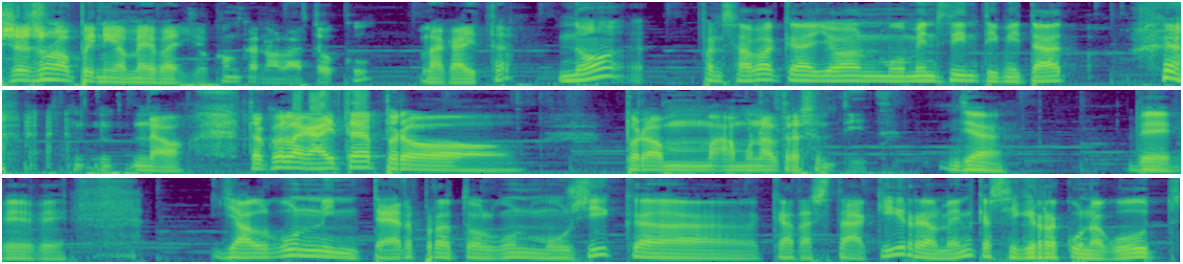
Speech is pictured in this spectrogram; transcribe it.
això és una opinió meva, jo com que no la toco, la gaita. No? Pensava que jo en moments d'intimitat no, toco la gaita però, però amb, amb un altre sentit. Ja, bé, bé, bé. Hi ha algun intèrpret o algun músic que, que destaqui realment, que sigui reconegut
